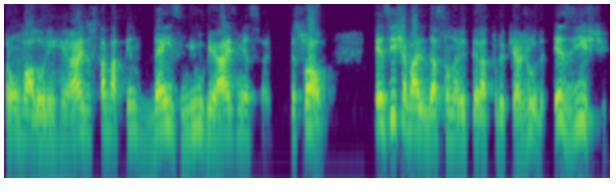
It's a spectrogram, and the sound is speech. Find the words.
para um valor em reais, está batendo 10 mil reais mensais. Pessoal, existe a validação na literatura que ajuda? Existe.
